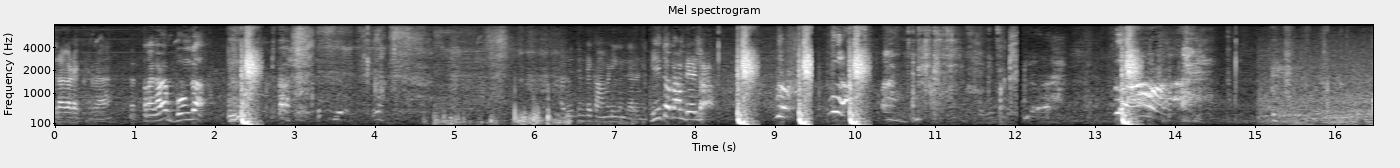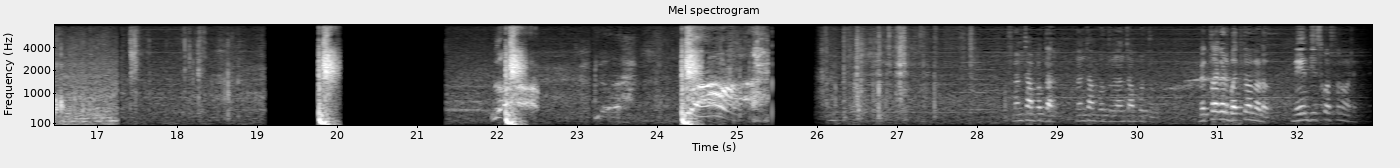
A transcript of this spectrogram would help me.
మిత్రగాడు ఎక్కడరా మిత్రగాడ బొంగ. అడుగుతుంటే కామెడీగా ఉందరా. నీతో కామెడీ ఏంట్రా? నన్ను చంపొద్దా? నన్ను చంపొద్దు నన్ను చంపొద్దు. మిత్రగాడు బతికే ఉన్నాడు. నేను తీసుకొస్తాను అని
